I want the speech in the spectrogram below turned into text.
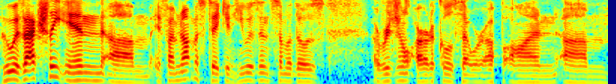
who was actually in, um, if I'm not mistaken, he was in some of those original articles that were up on, um,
